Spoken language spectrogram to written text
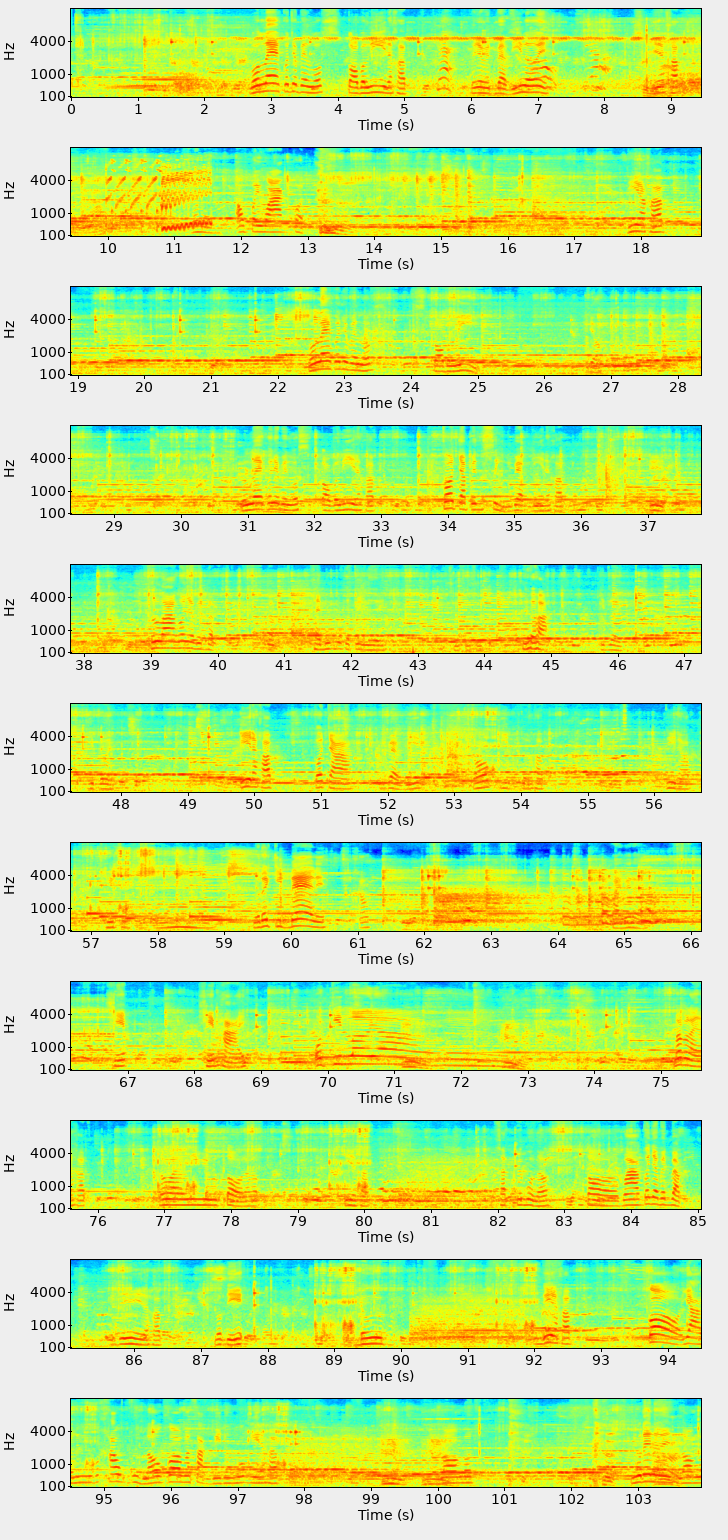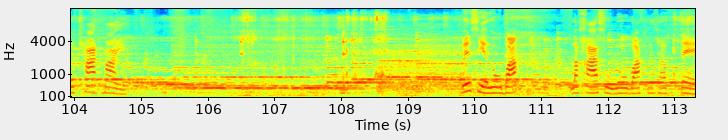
รถแรกก็จะเป็นรถสตรอเบอรี่นะครับก็จะเป็นแบบนี้เลย นี่นะครับ เอาไปวางก่อน นี่นะครับรถแรกก็จะเป็นรถสตรอเบอรี่ เดี๋ยวรถแรกก็จะเป็นรสสตรอเบอรี่นะครับ ก็จะเป็นสีแบบนี้นะครับนี่ข้างล่างก็จะเป็นแบบแบบไข่มุกปกติเลยเพื่อกินเลยหยิบเลยนี่นะครับ ก็จะเป็นแบบนี้ก็กินนะครับ นี่นะครับเคียบเราได้กินแน่เลยเอาหายไปไหนเชฟเชฟหาย อดกินเลยอะเออไม่เป็นไรนะครับ เรามารีวิวต่อนะครับ นี่นะครับซัดไปหมดแล้ว ต่อมาก็จะเป็นแบบนี่นะครับรถนี้ดื่มนี่นะครับ ก็อย่าลืมเข้ากลุ่มแล้วก็มาสั่งเมนูพวกนี้นะครับ ลองรสรู้ได้เลย ลองรสชาติใหม่ไม่เสียโลบัคราคาสูงโลบัคนะครับ แต่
